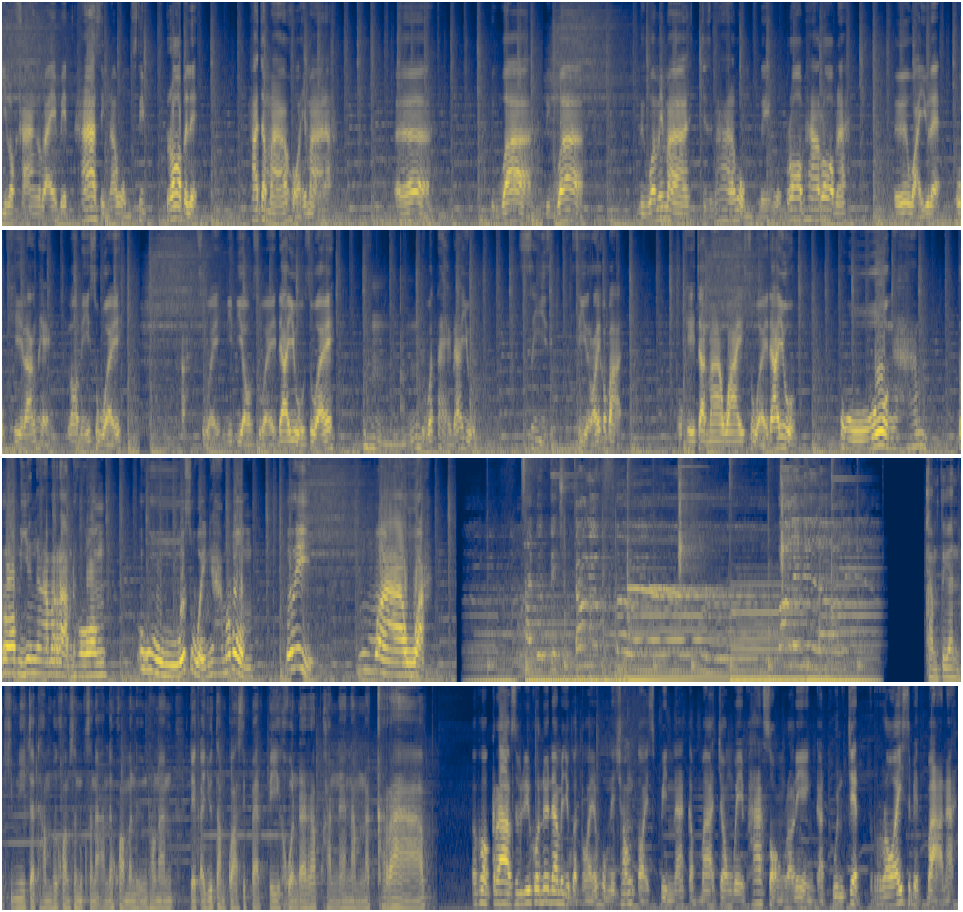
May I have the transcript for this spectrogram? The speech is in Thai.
กี้เราค้างกันไว้เบ็ดห้าสิบนะผมสิบรอบไปเลย ถ้าจะมาก็ขอให้มานะ เออ หรือว่าหรือว่า หรือว่าไม่มา75แล้วผมเลืออกหกรอบ5รอบนะ เออไหวอยู่แหละ โอเคล้างแผงรอบนี้สวยอะสวยนิดเดียวสวยได้อยู่สวยหือถือว่าแตกได้อยู่4 400กว่าบาท โอเคจัดมาไวสวยได้อยู่ โอ้โหงาม รอบนี้งามอารามทอง โอ้โห สวยงามครับผม เฮ้ย มาว่ะ Type of bitch you don't give a fuck. Falling in love. คำเตือน คลิปนี้จะทำเพื่อความสนุกสนานและความบันเทิงเท่านั้น เด็กอายุต่ำกว่า 18 ปีควรได้รับคำแนะนำนะครับ ก็ขอกราบสวัสดีทุกคนด้วยนะมาอยู่กับต่อยนะผมในช่องต่อยสปินนะ กับมาจองเวย์ภาค 2 เรานี่เองกับทุน 711 บาทนะ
